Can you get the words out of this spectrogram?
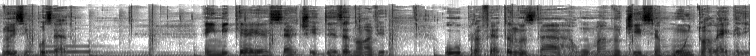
nos impuseram. Em Miqueias 7:19, o profeta nos dá uma notícia muito alegre.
